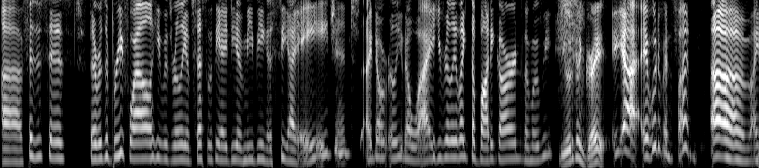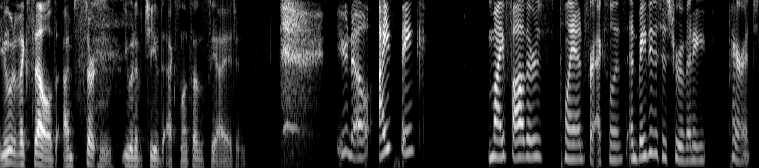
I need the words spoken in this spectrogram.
a physicist. There was a brief while he was really obsessed with the idea of me being a CIA agent. I don't really know why. He really liked The Bodyguard, the movie. You would have been great. Yeah, it would have been fun. Um, I you would have excelled. I'm certain you would have achieved excellence as a CIA agent. You know, I think my father's plan for excellence, and maybe this is true of any parent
